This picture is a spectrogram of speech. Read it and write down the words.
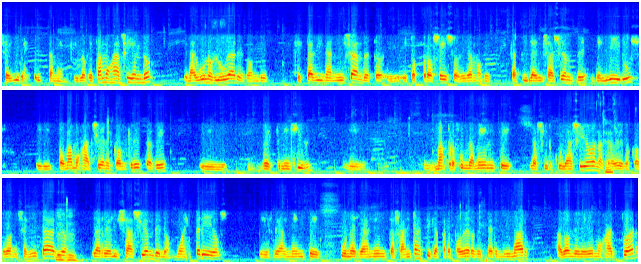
seguir estrictamente. Y lo que estamos haciendo en algunos lugares donde se está dinamizando esto- eh, estos procesos, digamos, de capilarización de- del virus, eh, tomamos acciones concretas de eh, restringir eh, más profundamente la circulación a Claro. través de los cordones sanitarios, la realización de los muestreos, que es realmente una herramienta fantástica para poder determinar a dónde debemos actuar.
